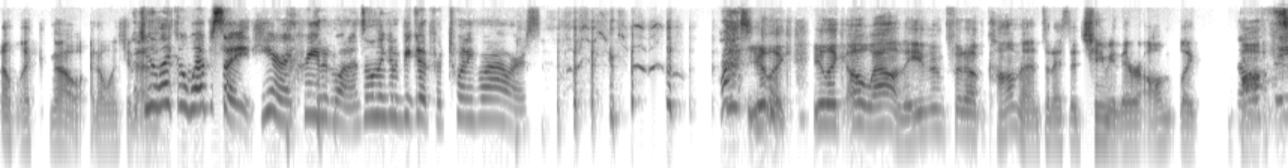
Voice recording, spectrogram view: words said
I'm like, no, I don't want you to. Do you like a website? Here, I created one. It's only gonna be good for 24 hours. what? you're like, you're like, oh wow, they even put up comments, and I said, Jamie, they were all like bots.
